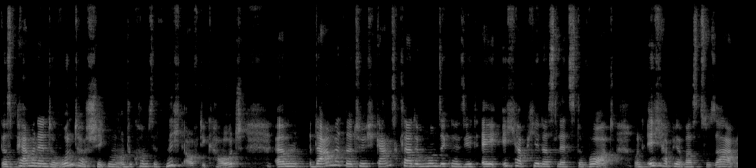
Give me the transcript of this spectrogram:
das permanente Runterschicken und du kommst jetzt nicht auf die Couch, ähm, damit natürlich ganz klar dem Hund signalisiert, ey, ich habe hier das letzte Wort und ich habe hier was zu sagen.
